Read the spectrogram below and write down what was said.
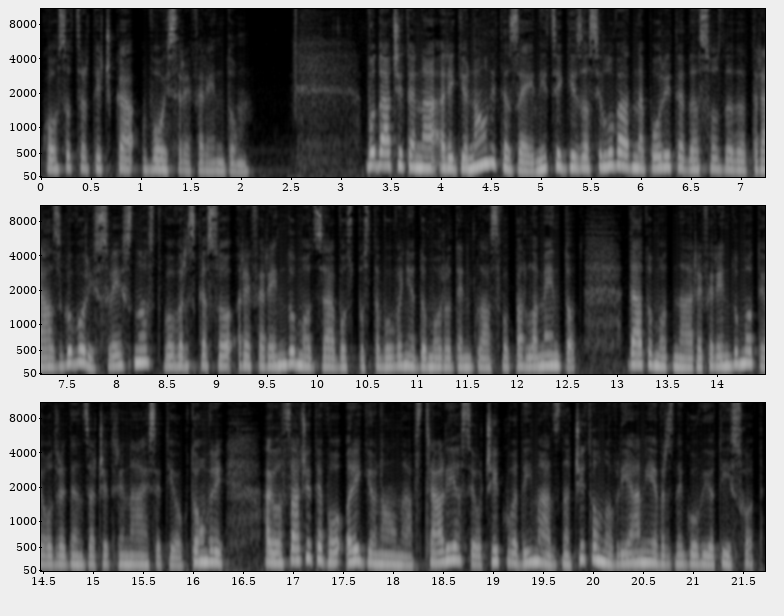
косацртичка Voice Referendum. Водачите на регионалните заедници ги засилуваат напорите да создадат разговор и свесност во врска со референдумот за воспоставување домороден глас во парламентот. Датумот на референдумот е одреден за 14 октомври, а гласачите во регионална Австралија се очекува да имаат значително влијание врз неговиот исход.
